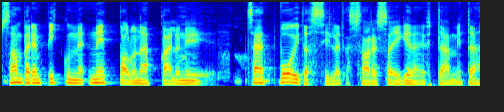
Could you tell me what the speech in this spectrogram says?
Samperin pikku neppailunäppäily, niin sä et voita sille tässä sarjassa ikinä yhtään mitään.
